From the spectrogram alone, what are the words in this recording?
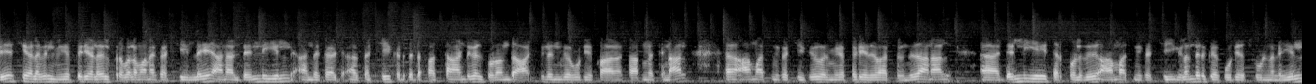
தேசிய அளவில் மிகப்பெரிய அளவில் பிரபலமான கட்சி இல்லை. ஆனால் டெல்லியில் அந்த கட்சி கிட்டத்தட்ட பத்து ஆண்டுகள் தொடர்ந்து ஆட்சியில் இருக்கக்கூடிய காரணத்தினால் ஆம் ஆத்மி கட்சிக்கு ஒரு மிகப்பெரிய எதிர்பார்ப்பு இருந்தது. ஆனால் டெல்லியை தற்பொழுது ஆம் ஆத்மி கட்சி இழந்திருக்கக்கூடிய சூழ்நிலையில்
